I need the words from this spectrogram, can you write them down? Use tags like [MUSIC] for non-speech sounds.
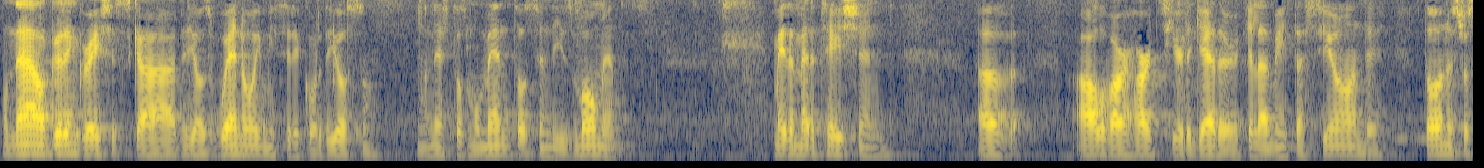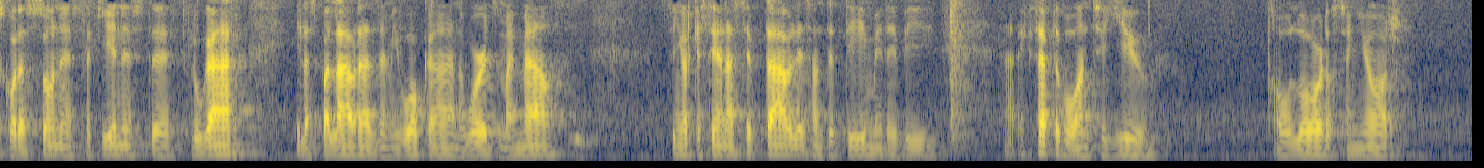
Well, now, good and gracious God, Dios bueno y misericordioso, en estos momentos, in these moments, may the meditation of all of our hearts here together, que la meditación de todos nuestros corazones aquí en este lugar y las palabras de mi boca and the words of my mouth, Señor, que sean aceptables ante ti, may they be uh, acceptable unto you. O Lord, O Señor,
